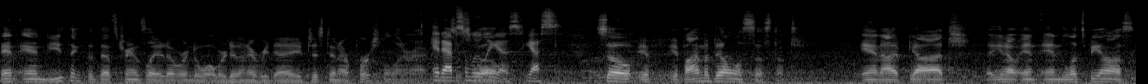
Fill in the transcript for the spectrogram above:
And and do you think that that's translated over into what we're doing every day, just in our personal interactions? It absolutely well? is. Yes. So if if I'm a dental assistant and I've got you know and and let's be honest,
